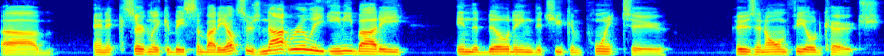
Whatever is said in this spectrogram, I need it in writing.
Um, and it certainly could be somebody else. There's not really anybody in the building that you can point to who's an on field coach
